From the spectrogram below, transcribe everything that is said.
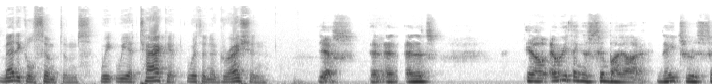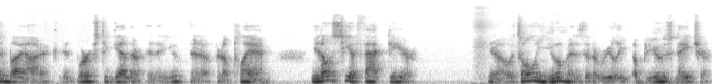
medical symptoms. We, we attack it with an aggression. Yes, and, and, and it's, you know, everything is symbiotic. Nature is symbiotic. It works together in a, in a, in a plan. You don't see a fat deer. You know, it's only humans that have really abused nature.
